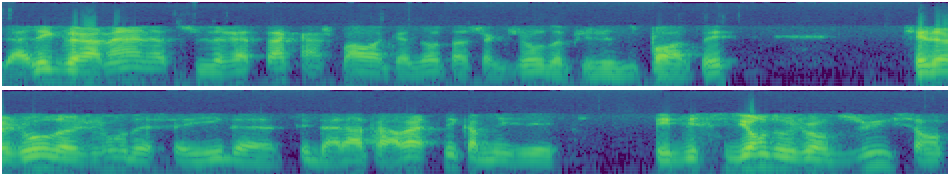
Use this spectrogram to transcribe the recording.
la Ligue, vraiment, là, tu le ressens quand je parle avec les autres à chaque jour depuis jeudi passé. C'est le jour le jour d'essayer de, d'aller à travers. Tu sais, comme les, décisions d'aujourd'hui sont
